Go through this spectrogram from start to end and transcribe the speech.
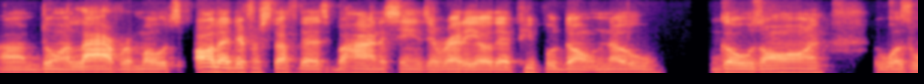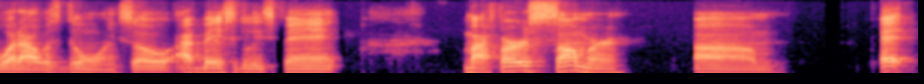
um, doing live remotes, all that different stuff that's behind the scenes in radio that people don't know goes on was what I was doing. So I basically spent my first summer um, at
